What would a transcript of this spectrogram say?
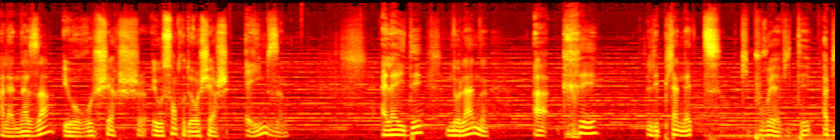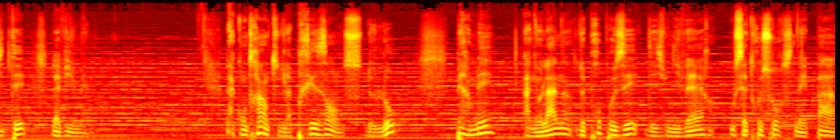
à la NASA et, au centre de recherche Ames. Elle a aidé Nolan à créer les planètes qui pourraient habiter, habiter la vie humaine. La contrainte de la présence de l'eau permet à Nolan de proposer des univers où cette ressource n'est pas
